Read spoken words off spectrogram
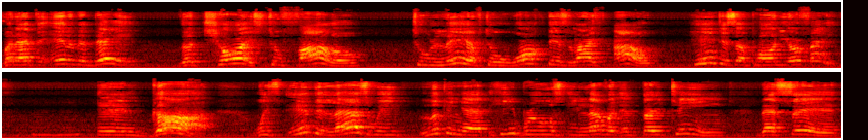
But at the end of the day, the choice to follow, to live, to walk this life out hinges upon your faith Mm-hmm. in God. We ended last week looking at Hebrews 11 and 13 that said,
